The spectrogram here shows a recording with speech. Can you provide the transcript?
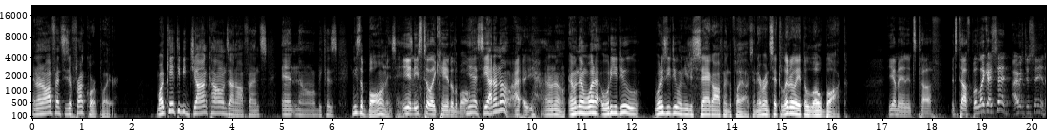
And on offense he's a frontcourt player. Why can't he be John Collins on offense? And no, because he needs the ball in his hands. He needs to like handle the ball. Yeah, see, I don't know. I I don't know. And then what what do you do? What does he do when you just sag off in the playoffs and everyone sits literally at the low block? Yeah, man, it's tough. It's tough. But like I said, I was just saying,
